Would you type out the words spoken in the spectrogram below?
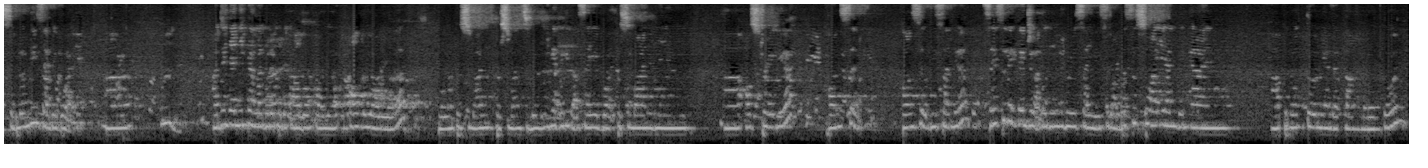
sebelum ni saya ada buat. Uh, hmm, ada nyanyikan lagu daripada album All Your, All Your Love dalam persembahan persembahan sebelum. Ingat lagi tak saya buat persembahan di uh, Australia konsert konsert di sana. Saya selitkan juga lagu Inggris saya sebab bersesuaian dengan uh, penonton yang datang menonton.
